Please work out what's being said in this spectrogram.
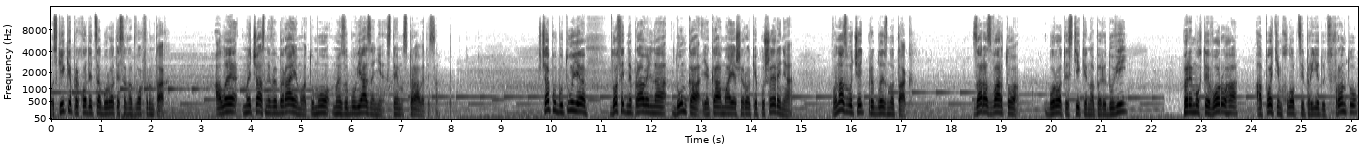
оскільки приходиться боротися на двох фронтах. Але ми час не вибираємо, тому ми зобов'язані з тим справитися. Ще побутує досить неправильна думка, яка має широке поширення, Вона звучить приблизно так. Зараз варто боротись тільки на передовій, перемогти ворога, а потім хлопці приїдуть з фронту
